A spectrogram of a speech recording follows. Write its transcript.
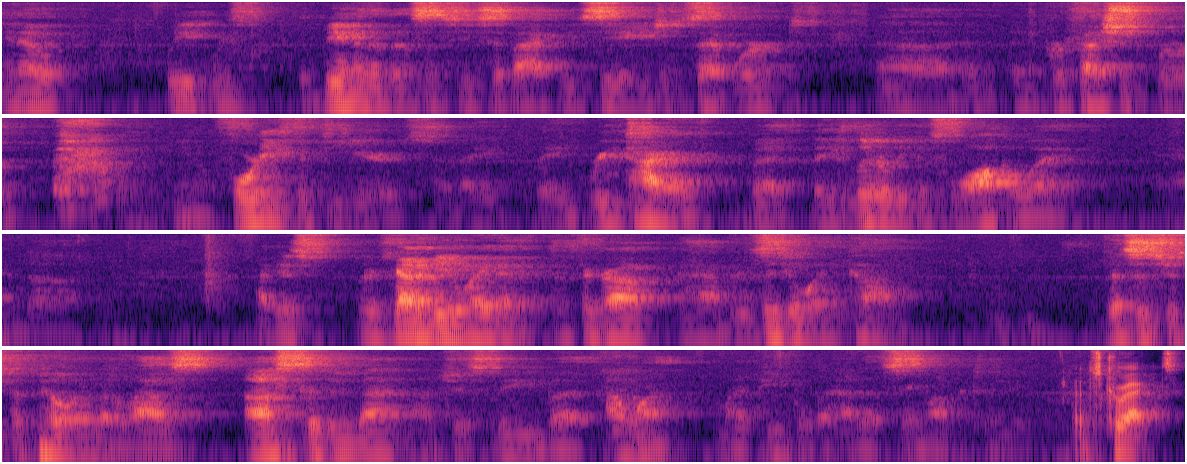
you know, we, we being in the business, you sit back and you see agents that worked uh, in, in the profession for you know 40, 50 years, and they, they retired, but they literally just walk away. And uh, I just there's got to be a way to, to figure out to have residual income. This is just a pillar that allows us to do that, not just me, but I want my people to have that same opportunity. That's correct.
